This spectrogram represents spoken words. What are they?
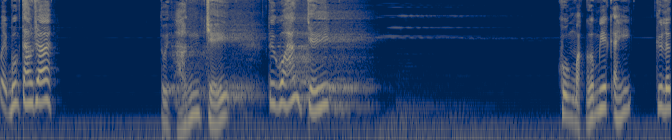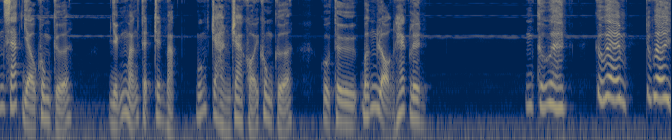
Mày buông tao ra. Tôi hận chị. Tôi oán chị. Khuôn mặt gớm ghiếc ấy Cứ lấn sát vào khung cửa. Những mảng thịt trên mặt Muốn tràn ra khỏi khung cửa. Cô Thư bấn loạn hét lên. Cứu em Cứu em, Trung ơi.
